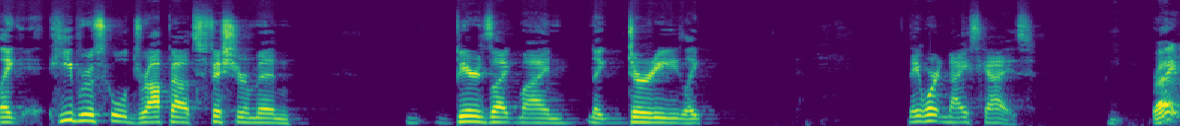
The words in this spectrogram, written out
like Hebrew school dropouts, fishermen, beards like mine, like dirty, like they weren't nice guys. Right.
